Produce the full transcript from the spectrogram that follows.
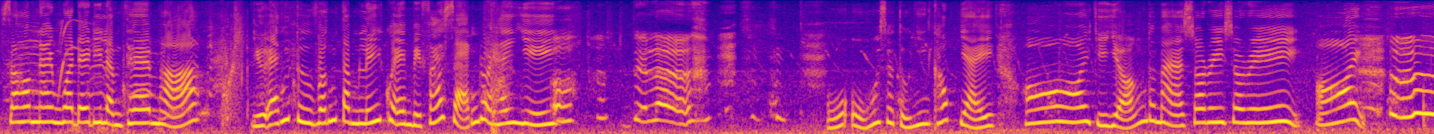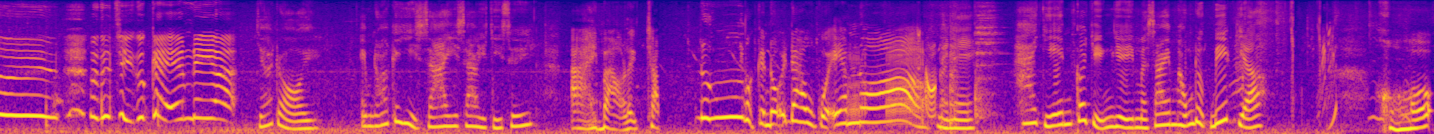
Sao hôm nay em qua đây đi làm thêm hả? Dự án tư vấn tâm lý của em bị phá sản rồi hay gì? Ơ Thế là Ủa ủa sao tự nhiên khóc vậy? Ôi chị giỡn thôi mà, sorry sorry. Ôi, Thế chị cứ kể em đi ạ chết rồi. Em nói cái gì sai hay sao vậy chị Si? ai bảo lại chọc đứng vào cái nỗi đau của em nó Nè nè, hai chị em có chuyện gì mà sao em không được biết vậy? khổ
